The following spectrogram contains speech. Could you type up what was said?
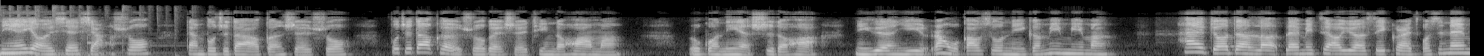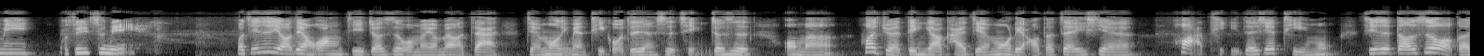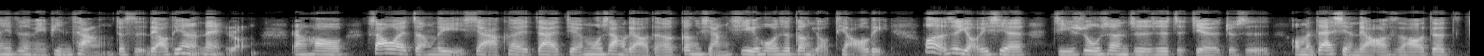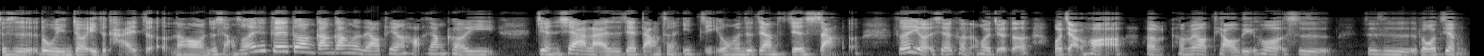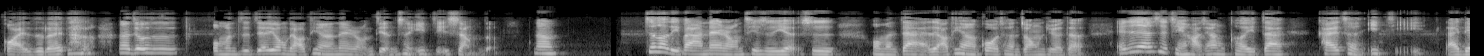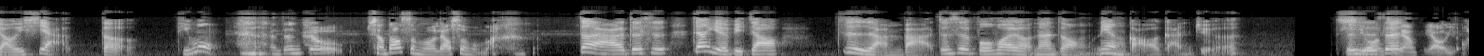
你也有一些想说，但不知道要跟谁说，不知道可以说给谁听的话吗？如果你也是的话，你愿意让我告诉你一个秘密吗？Hi Jordan，Let me tell you a secret。我是 Nami，我是一只米。我其实有点忘记，就是我们有没有在节目里面提过这件事情，就是我们会决定要开节目聊的这一些。话题这些题目其实都是我跟一志米平常就是聊天的内容，然后稍微整理一下，可以在节目上聊得更详细，或是更有条理，或者是有一些集数，甚至是直接就是我们在闲聊的时候，就就是录音就一直开着，然后我就想说，哎，这段刚刚的聊天好像可以。剪下来直接当成一集，我们就这样直接上了。所以有一些可能会觉得我讲话很很没有条理，或者是就是逻辑很怪之类的，那就是我们直接用聊天的内容剪成一集上的。那这个礼拜的内容其实也是我们在聊天的过程中觉得，诶这件事情好像可以再开成一集来聊一下的题目。反正就想到什么聊什么嘛。对啊，就是这样也比较自然吧，就是不会有那种念稿的感觉。希望尽量不要有。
